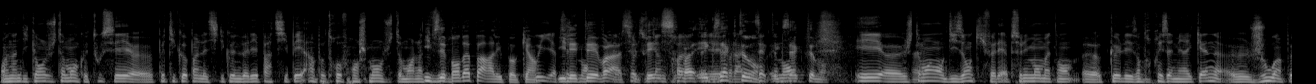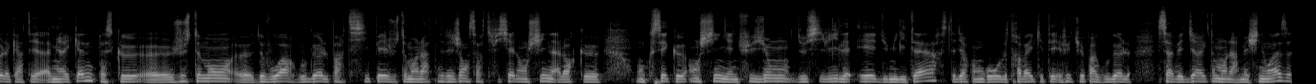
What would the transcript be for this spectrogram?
en indiquant justement que tous ces euh, petits copains de la Silicon Valley participaient un peu trop franchement justement à Il faisait bande à part à l'époque. Hein. Oui, il était voilà, c'était exactement, exactement, Et euh, justement en disant qu'il fallait absolument maintenant euh, que les entreprises américaines jouent un peu la carte américaine parce que justement de voir Google participer justement à l'intelligence artificielle en Chine alors que on sait qu'en Chine il y a une fusion du civil et du militaire, c'est-à-dire qu'en gros le travail qui était effectué par Google servait directement l'armée chinoise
